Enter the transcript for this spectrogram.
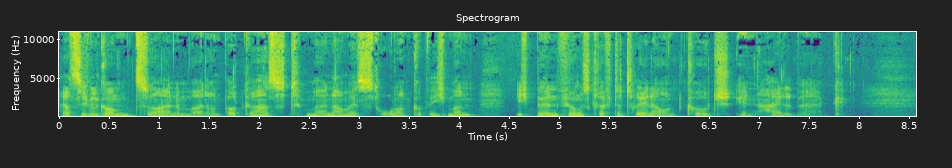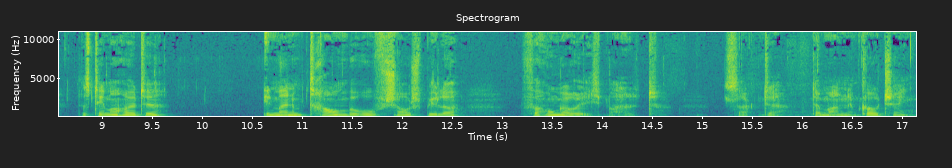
Herzlich willkommen zu einem weiteren Podcast. Mein Name ist Roland Kopp-Wichmann. Ich bin Führungskräftetrainer und Coach in Heidelberg. Das Thema heute: In meinem Traumberuf Schauspieler verhungere ich bald, sagte der Mann im Coaching.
